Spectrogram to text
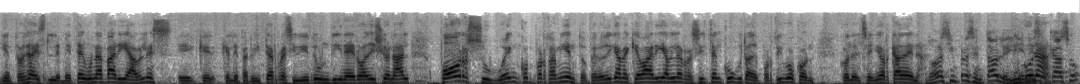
Y entonces le meten unas variables que, que le permiten recibir un dinero adicional por su buen comportamiento. Pero dígame qué variable resiste el Cúcuta Deportivo con, con el señor Cadena. No, es impresentable. Y Ninguna. en ese caso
